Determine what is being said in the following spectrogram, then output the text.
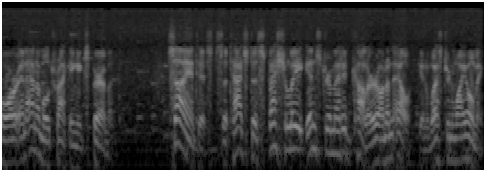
for an animal tracking experiment. Scientists attached a specially instrumented collar on an elk in western Wyoming.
